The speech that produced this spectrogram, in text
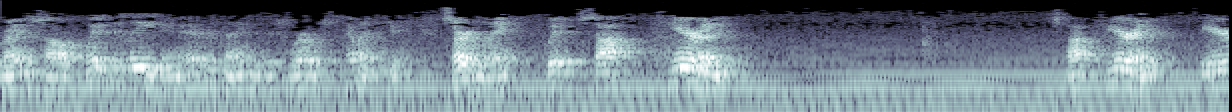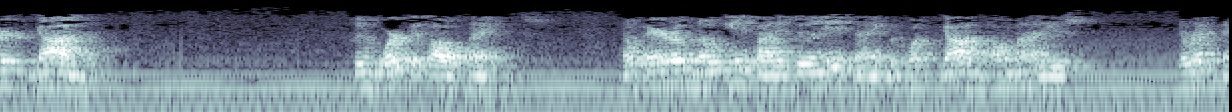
grain of salt. Quit believing everything that this world is telling you. Certainly, quit, stop hearing. Stop fearing. Fear God, who worketh all things. No arrow, no anybody's doing anything but what God Almighty is directing.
